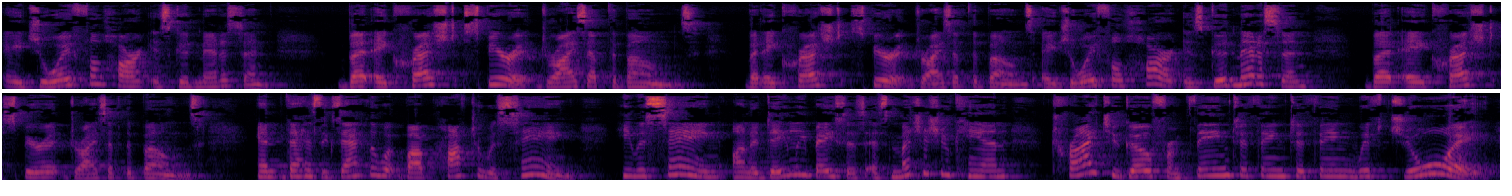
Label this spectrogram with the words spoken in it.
A joyful heart is good medicine, but a crushed spirit dries up the bones. but a crushed spirit dries up the bones. A joyful heart is good medicine, but a crushed spirit dries up the bones. And that is exactly what Bob Proctor was saying. He was saying on a daily basis, as much as you can, try to go from thing to thing to thing with joy.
